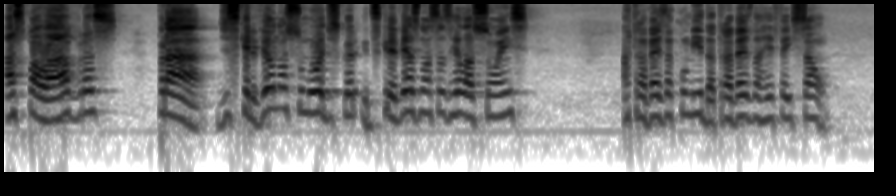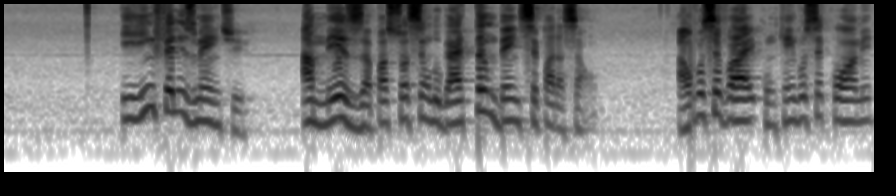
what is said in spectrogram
as palavras para descrever o nosso humor, descrever as nossas relações através da comida, através da refeição. E, infelizmente, a mesa passou a ser um lugar também de separação. Aonde você vai, com quem você come,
